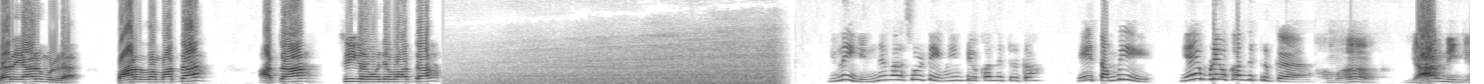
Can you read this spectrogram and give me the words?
வேற யாரும் இல்ல. பாரத மாத்தா ஆத்தா சீக்கிரம் கொஞ்சம் பார்த்தா என்ன என்ன வேலை சொல்லிட்டு இவன் இப்படி உட்காந்துட்டு இருக்கான்? ஏய் தம்பி ஏன் இப்படி உட்கார்ந்துட்டு இருக்க ஆமா யார் நீங்க?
